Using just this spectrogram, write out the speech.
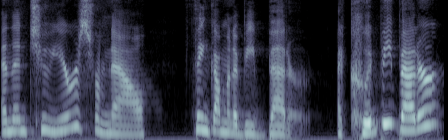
and then 2 years from now think I'm going to be better. I could be better.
